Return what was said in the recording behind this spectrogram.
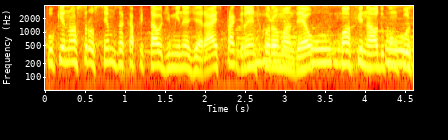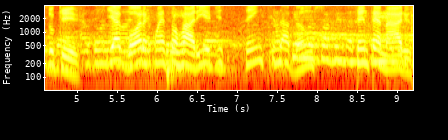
porque nós trouxemos a capital de Minas Gerais para Grande Coromandel com a final do concurso do queijo. E agora com essa honraria de 100 cidadãos centenários.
